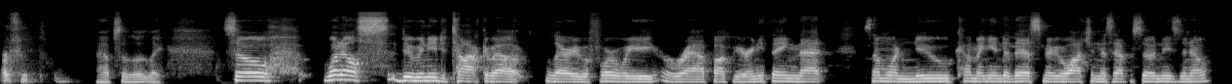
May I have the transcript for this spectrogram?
Perfect. Absolutely. So, what else do we need to talk about, Larry, before we wrap up here? Anything that someone new coming into this, maybe watching this episode, needs to know?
